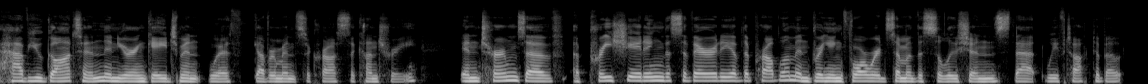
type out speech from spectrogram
have you gotten in your engagement with governments across the country in terms of appreciating the severity of the problem and bringing forward some of the solutions that we've talked about?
